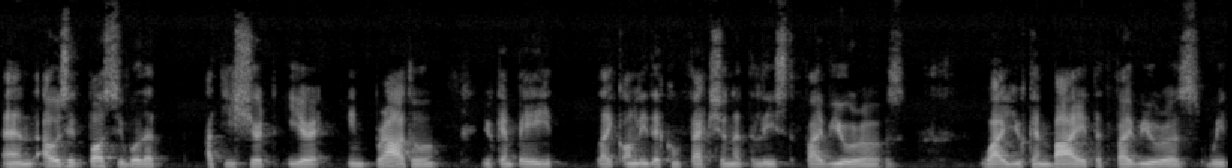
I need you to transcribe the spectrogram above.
and how is it possible that a t-shirt here in prato you can pay like only the confection at least 5 euros while you can buy it at 5 euros with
